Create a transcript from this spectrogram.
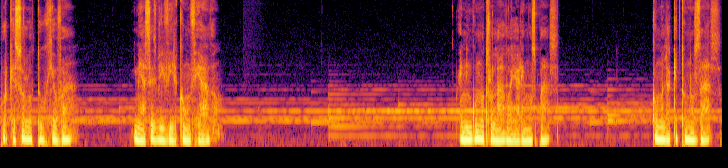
porque solo tú, Jehová, me haces vivir confiado. En ningún otro lado hallaremos paz como la que tú nos das.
